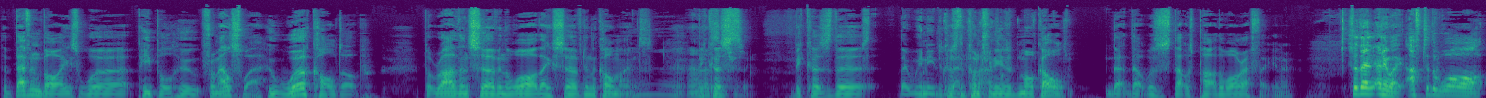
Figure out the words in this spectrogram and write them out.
The Bevan Boys were people who from elsewhere who were called up, but rather than serve in the war, they served in the coal mines Ah, because because the That we needed because the country needed more coal. That that was that was part of the war effort, you know. So then, anyway, after the war,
